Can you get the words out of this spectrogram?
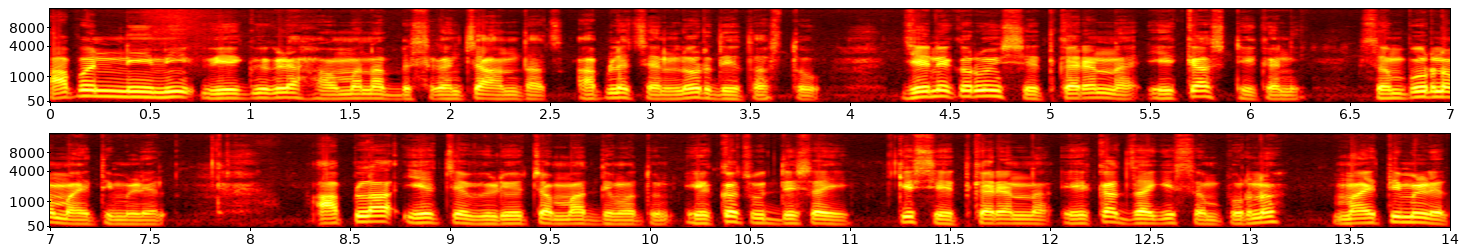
आपण नेहमी वेगवेगळ्या हवामान अभ्यासकांचे अंदाज आपल्या चॅनलवर देत असतो. जेणेकरून शेतकऱ्यांना एकाच ठिकाणी संपूर्ण माहिती मिळेल. आपला याच्या व्हिडिओच्या माध्यमातून एकच उद्देश आहे की शेतकऱ्यांना एकाच जागी संपूर्ण माहिती मिळेल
